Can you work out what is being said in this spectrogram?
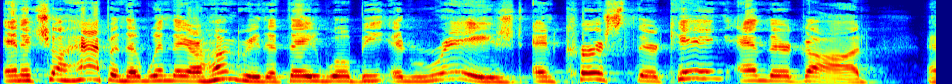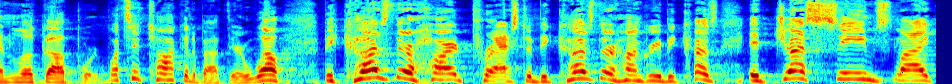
And it shall happen that when they are hungry, that they will be enraged and curse their king and their God and look upward. What's it talking about there? Well, because they're hard pressed and because they're hungry, because it just seems like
